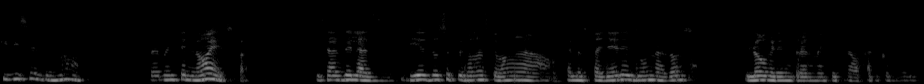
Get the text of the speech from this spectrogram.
y, dices, no, realmente no es fácil. Quizás de las 10, 12 personas que van a, a los talleres, una, dos, logren realmente trabajar con bebés.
